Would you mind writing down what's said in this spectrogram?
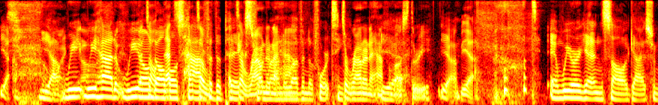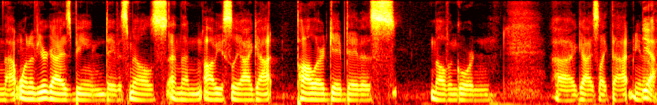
Yeah, yeah. Oh my we we had we That's owned a- almost that's half a- of the that's a picks round from and round 11 to 14. it's a round and a half of us three. Yeah, Yeah, and we were getting solid guys from that. One of your guys being Davis Mills, and then obviously I got Pollard, Gabe Davis, Melvin Gordon, uh, guys like that. You know, yeah.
